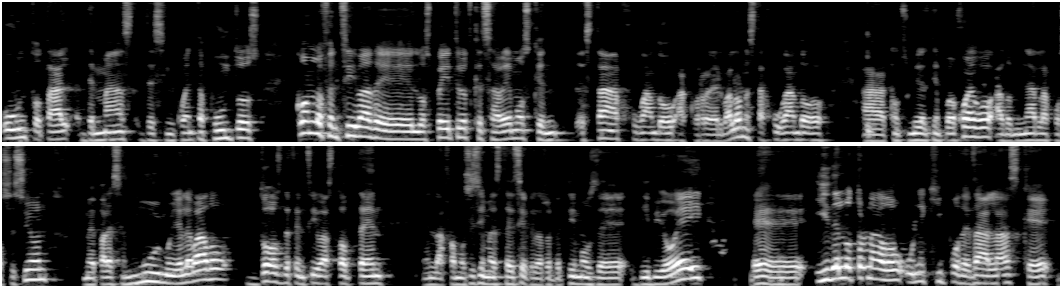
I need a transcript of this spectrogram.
Un total de más de 50 puntos con la ofensiva de los Patriots que sabemos que está jugando a correr el balón, está jugando a consumir el tiempo de juego, a dominar la posesión. Me parece muy, muy elevado. Dos defensivas top 10 en la famosísima estadística que les repetimos de DVOA. Eh, y del otro lado, un equipo de Dallas que,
